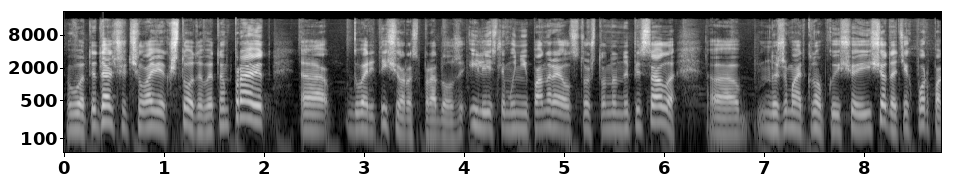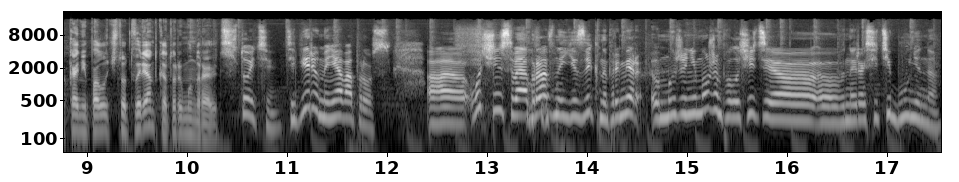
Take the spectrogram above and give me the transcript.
Вот, и дальше человек что-то в этом правит, э, говорит, еще раз продолжи. Или если ему не понравилось то, что она написала, э, нажимает кнопку еще и еще до тех пор, пока не получит тот вариант, который ему нравится. Стойте, теперь у меня вопрос. А, очень своеобразный язык. Например, мы же не можем получить э, э, в нейросети Бунина,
